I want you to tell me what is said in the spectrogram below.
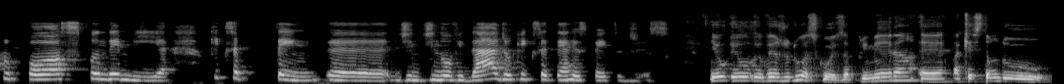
para o pós-pandemia. O que, que, você tem é, de, de, novidade, ou o que, que você tem a respeito disso? Eu, eu, eu vejo duas coisas. A primeira é a questão do,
